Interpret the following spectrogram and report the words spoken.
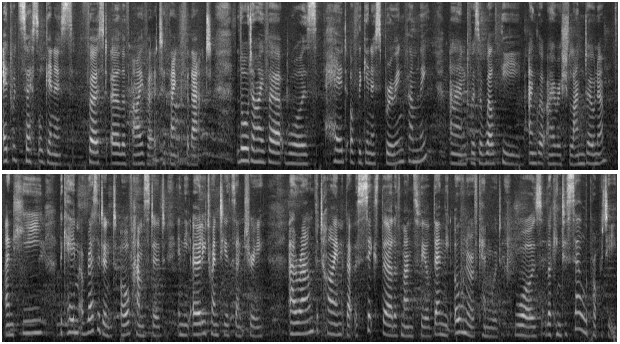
Edward Cecil Guinness, first Earl of Iveagh, to thank for that. Lord Iveagh was head of the Guinness brewing family and was a wealthy Anglo Irish landowner. And he became a resident of Hampstead in the early 20th century, around the time that the sixth Earl of Mansfield, then the owner of Kenwood, was looking to sell the property.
